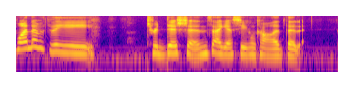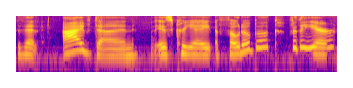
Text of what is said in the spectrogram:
One of the traditions, I guess you can call it, that that I've done is create a photo book for the year.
